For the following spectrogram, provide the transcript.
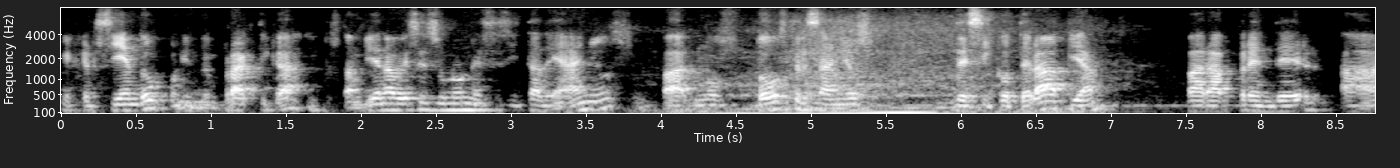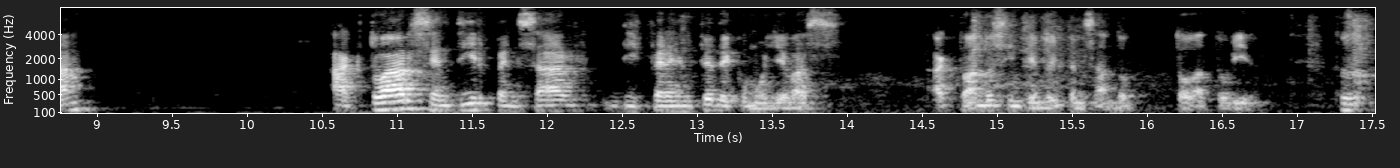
ejerciendo, poniendo en práctica, y pues también a veces uno necesita de años, unos dos, tres años de psicoterapia para aprender a actuar, sentir, pensar diferente de cómo llevas actuando, sintiendo y pensando toda tu vida. Entonces,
